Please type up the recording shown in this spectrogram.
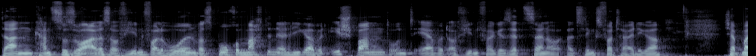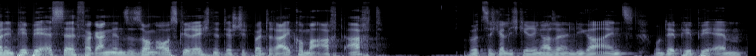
dann kannst du Soares auf jeden Fall holen. Was Bochum macht in der Liga, wird eh spannend und er wird auf jeden Fall gesetzt sein als Linksverteidiger. Ich habe mal den PPS der vergangenen Saison ausgerechnet, der steht bei 3,88. Wird sicherlich geringer sein in Liga 1. Und der PPM,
